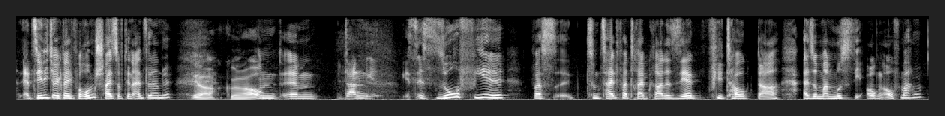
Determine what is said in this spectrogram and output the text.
Erzähle ich euch gleich warum. Scheiß auf den Einzelhandel. Ja, genau. Und ähm, dann, es ist so viel, was äh, zum Zeitvertreib gerade sehr viel taugt da. Also man muss die Augen aufmachen,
